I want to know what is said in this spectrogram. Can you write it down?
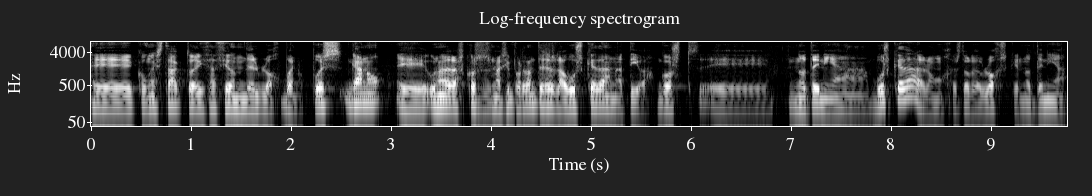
eh, con esta actualización del blog? Bueno, pues gano, eh, una de las cosas más importantes es la búsqueda nativa. Ghost no tenía búsqueda, era un gestor de blogs que no tenía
